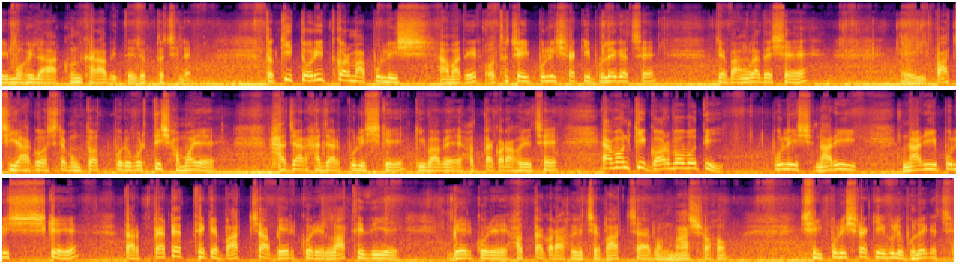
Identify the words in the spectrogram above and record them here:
এই মহিলা খুন খারাপিতে যুক্ত ছিলেন। তো কি তড়িৎকর্মা পুলিশ আমাদের? অথচ এই পুলিশরা কি ভুলে গেছে যে বাংলাদেশে এই পাঁচই আগস্ট এবং তৎপরবর্তী সময়ে হাজার হাজার পুলিশকে কীভাবে হত্যা করা হয়েছে, এমনকি গর্ভবতী পুলিশ, নারী নারী পুলিশকে তার পেটের থেকে বাচ্চা বের করে লাথি দিয়ে বের করে হত্যা করা হয়েছে, বাচ্চা এবং মা সহ। সেই পুলিশরা কি এগুলি ভুলে গেছে?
